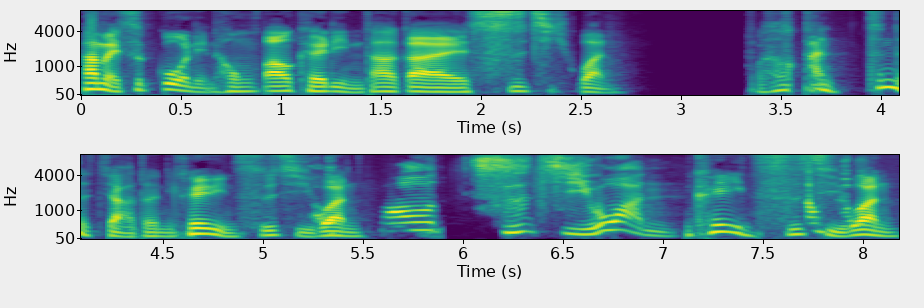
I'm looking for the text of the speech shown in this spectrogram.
他每次过年红包可以领大概十几万。我说干，真的假的？你可以领十几万？包十几万，你可以领十几万？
